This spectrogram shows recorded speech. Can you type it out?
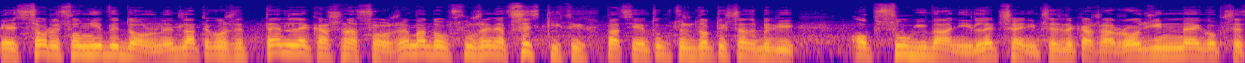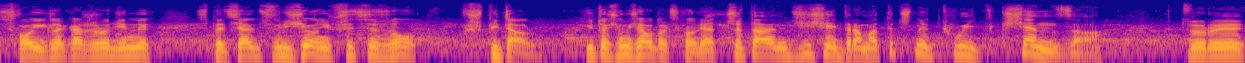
E, Sory są niewydolne, dlatego że ten lekarz na sorze ma do obsłużenia wszystkich tych pacjentów, którzy dotychczas byli obsługiwani, leczeni przez lekarza rodzinnego, przez swoich lekarzy rodzinnych, specjalistów. Dzisiaj oni wszyscy są w szpitalu. I to się musiało tak skończyć. Ja czytałem dzisiaj dramatyczny tweet księdza, który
